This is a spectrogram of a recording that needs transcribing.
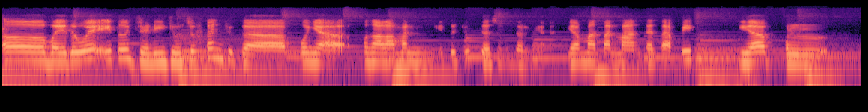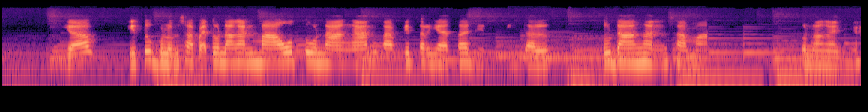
eh, by the way itu Jenny Yusuf kan juga punya pengalaman itu juga sebenarnya. Dia mantan mantan tapi dia bel dia itu belum sampai tunangan mau tunangan tapi ternyata ditinggal tunangan sama tunangannya.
